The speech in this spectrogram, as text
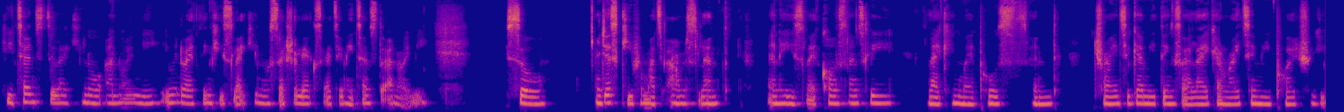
he tends to like, you know, annoy me, even though I think he's like, you know, sexually exciting, he tends to annoy me. So I just keep him at arm's length and he's like constantly liking my posts and trying to get me things I like and writing me poetry.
